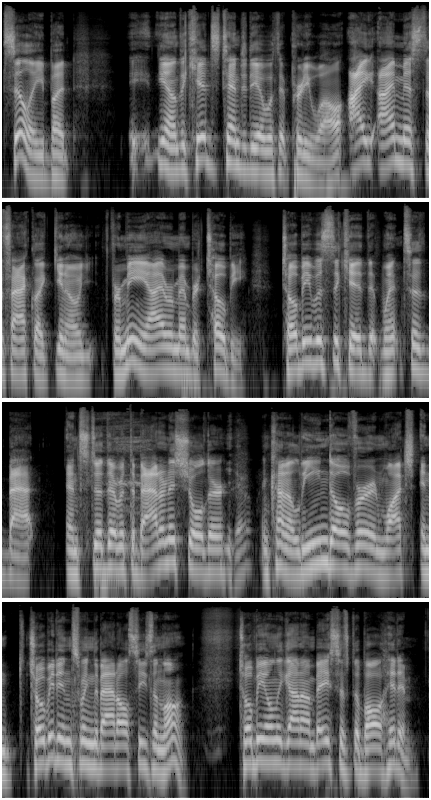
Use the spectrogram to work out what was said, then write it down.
silly, but you know the kids tend to deal with it pretty well. I I miss the fact like you know for me, I remember Toby. Toby was the kid that went to bat and stood there with the bat on his shoulder Yeah. and kind of leaned over and watched. And Toby didn't swing the bat all season long. Toby only got on base if the ball hit him.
